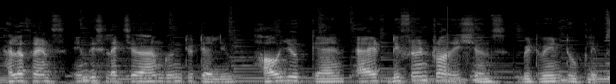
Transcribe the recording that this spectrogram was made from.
Hello friends, in this lecture I am going to tell you how you can add different transitions between two clips.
